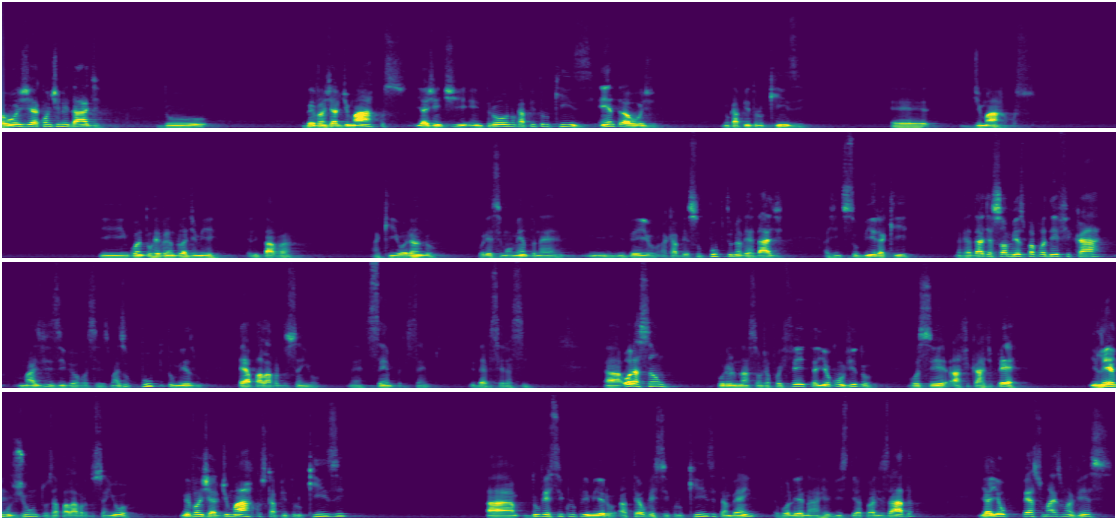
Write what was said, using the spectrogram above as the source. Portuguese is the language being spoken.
Hoje é a continuidade do, do Evangelho de Marcos e a gente entrou no capítulo 15. Entra hoje no capítulo 15 é, de Marcos. E enquanto o reverendo Vladimir ele estava aqui orando por esse momento, né, me, me veio à cabeça o púlpito, na verdade, a gente subir aqui, na verdade é só mesmo para poder ficar mais visível a vocês. Mas o púlpito mesmo é a palavra do Senhor, né? sempre, sempre. E deve ser assim. A oração por iluminação já foi feita e eu convido você a ficar de pé e lermos juntos a palavra do Senhor no Evangelho de Marcos, capítulo 15, a, do versículo 1 até o versículo 15 também. Eu vou ler na revista atualizada. E aí eu peço mais uma vez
